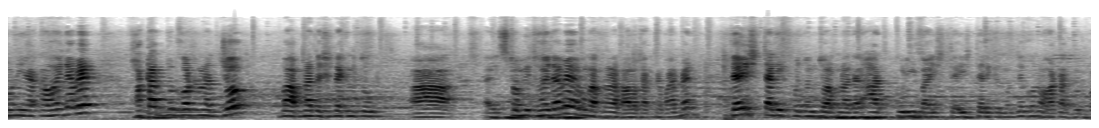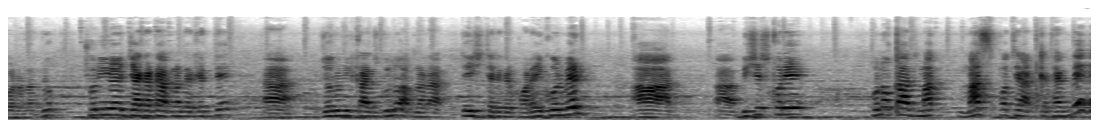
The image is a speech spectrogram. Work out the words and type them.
শনি একা হয়ে যাবে। হঠাৎ দুর্ঘটনার যোগ বা আপনাদের সেটা কিন্তু স্থগিত হয়ে যাবে এবং আপনারা ভালো থাকতে পারবেন। তেইশ তারিখ পর্যন্ত আপনাদের, আজ কুড়ি, বাইশ, তেইশ তারিখের মধ্যে কোনো হঠাৎ দুর্ঘটনার যোগ। শরীরের জায়গাটা আপনাদের ক্ষেত্রে জরুরি কাজগুলো আপনারা তেইশ তারিখের পরেই করবেন। আর বিশেষ করে কোনো কাজ মা- মাঝ পথে আটকে থাকবে,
